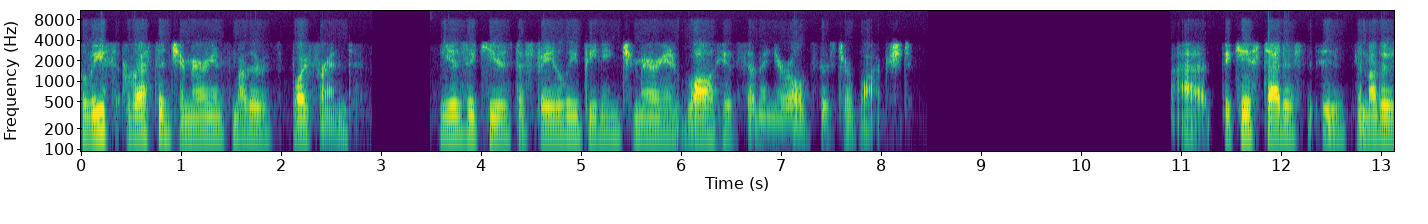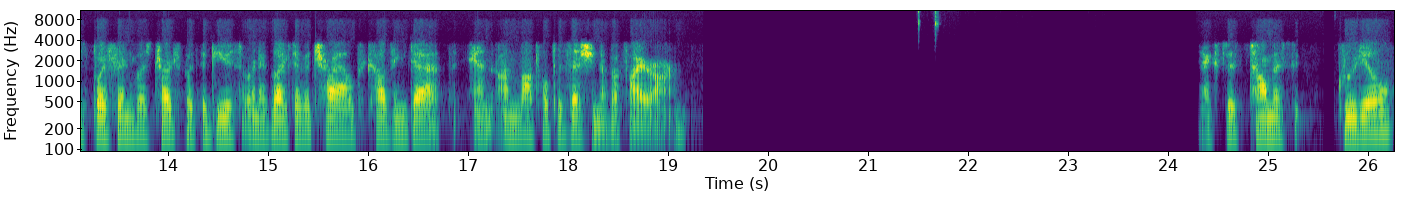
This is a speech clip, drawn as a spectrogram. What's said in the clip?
Police arrested Jamarian's mother's boyfriend. He is accused of fatally beating Jamarian while his seven year old sister watched. Uh, the case status is the mother's boyfriend was charged with abuse or neglect of a child causing death and unlawful possession of a firearm. Next is Thomas Grudill.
